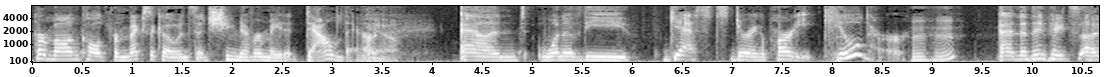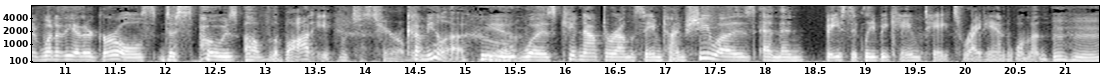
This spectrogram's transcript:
Her mom called from Mexico and said she never made it down there. Yeah. And one of the guests during a party killed her. Mm-hmm. And then they made uh, one of the other girls dispose of the body. which is terrible. Camila, who Yeah. was kidnapped around the same time she was, and then basically became Tate's right hand woman. Mm-hmm.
